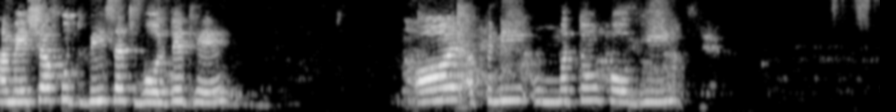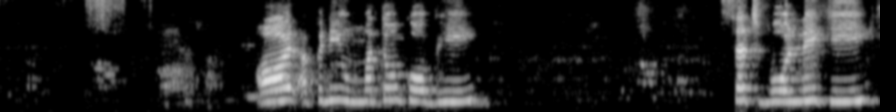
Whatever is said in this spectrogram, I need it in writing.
हमेशा खुद भी सच बोलते थे? और अपनी उम्मतों को भी? और अपनी उम्मतों को भी सच बोलने की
